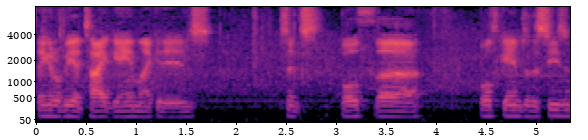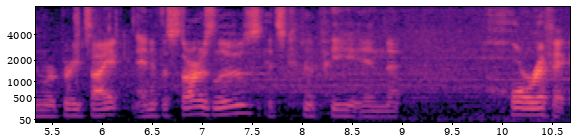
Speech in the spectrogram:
I think it'll be a tight game like it is, since both uh, both games of the season were pretty tight. And if the Stars lose, it's going to be in horrific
